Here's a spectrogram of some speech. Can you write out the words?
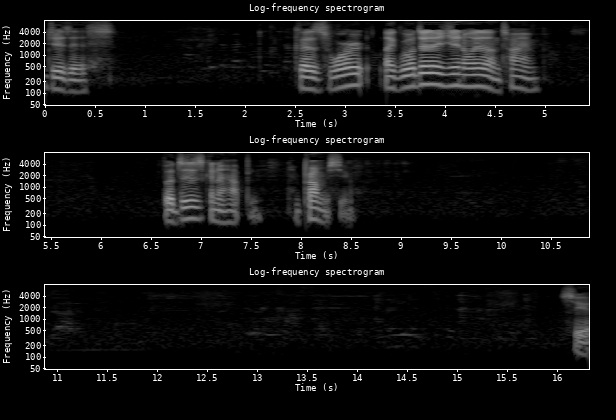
do this. Because we're, like, World Dead always on time. But this is gonna happen. I promise you. So yeah.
